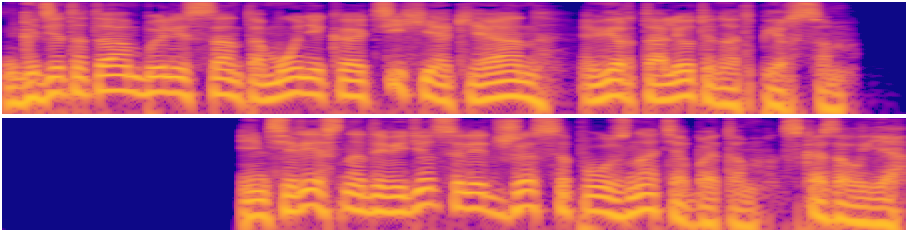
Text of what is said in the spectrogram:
Где-то там были Санта-Моника, Тихий океан, вертолеты над пирсом. «Интересно, доведется ли Джессопу узнать об этом?» — сказал я.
